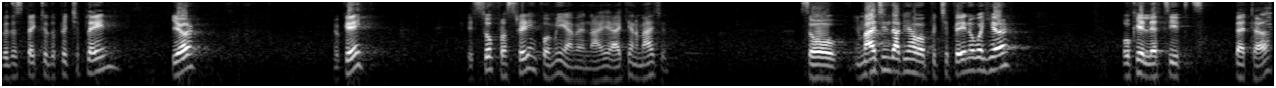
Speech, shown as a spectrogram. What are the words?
with respect to the picture plane here okay it is so frustrating for me I mean I, I can imagine. So imagine that you have a picture plane over here okay let us see if it is better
